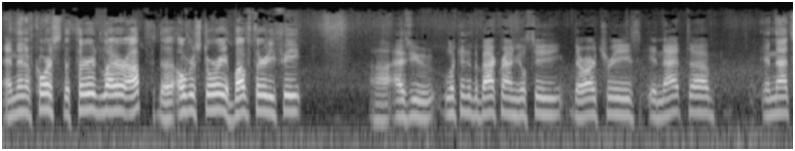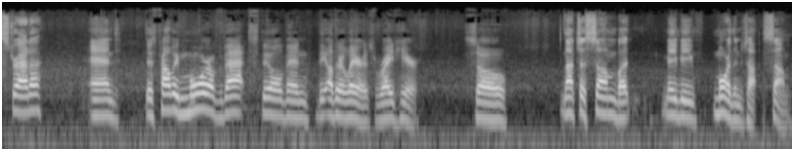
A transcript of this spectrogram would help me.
And then, of course, the third layer up, the overstory above 30 feet. Uh, as you look into the background, you'll see there are trees in that uh, in that strata, and there's probably more of that still than the other layers right here. So not just some, but maybe more than some.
